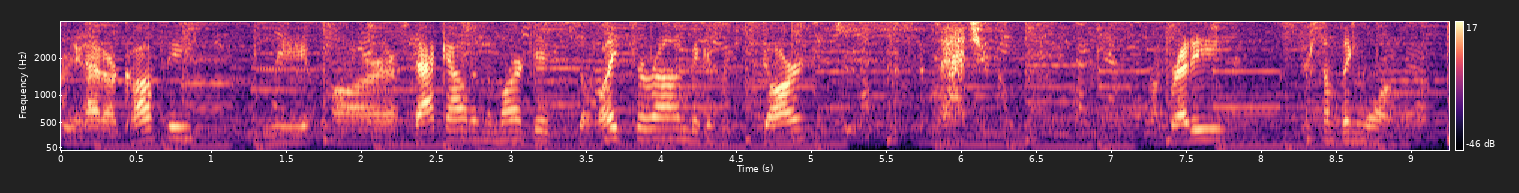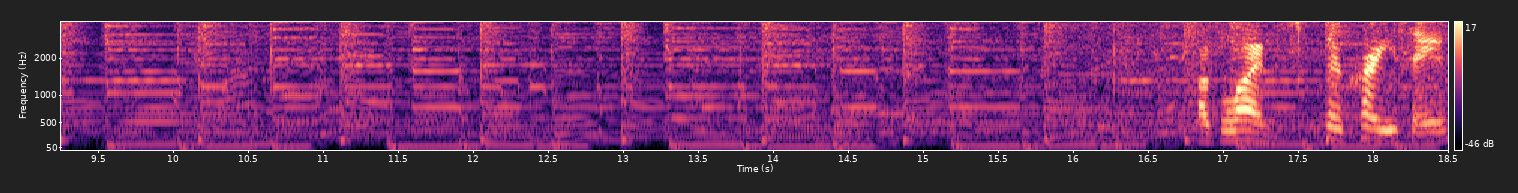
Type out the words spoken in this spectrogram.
we had our coffee. We are back out in the markets. The lights are on because it's dark. It's magical. I'm ready for something warm. How's the lines? They're crazy.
